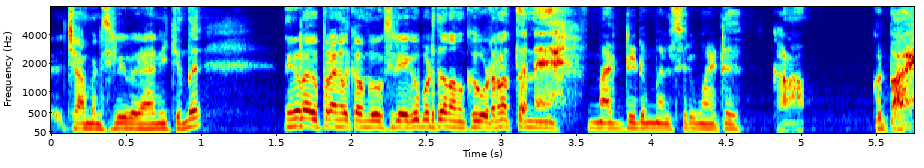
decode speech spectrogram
ചാമ്പ്യൻസ് ലീഗ് വരാനിരിക്കുന്നത് നിങ്ങളുടെ അഭിപ്രായങ്ങൾ കമന്റ് ബോക്സിൽ രേഖപ്പെടുത്താൻ നമുക്ക് ഉടനെ തന്നെ മഡ്രിഡ് മത്സരവുമായിട്ട് കാണാം. Good bye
